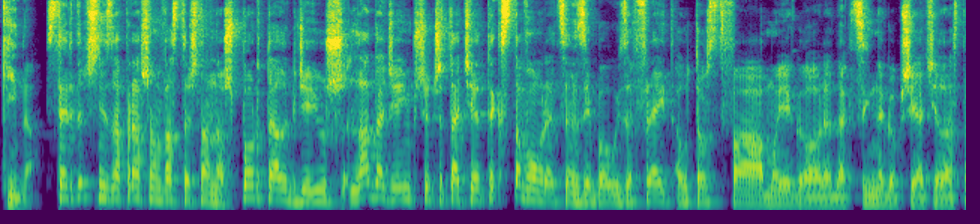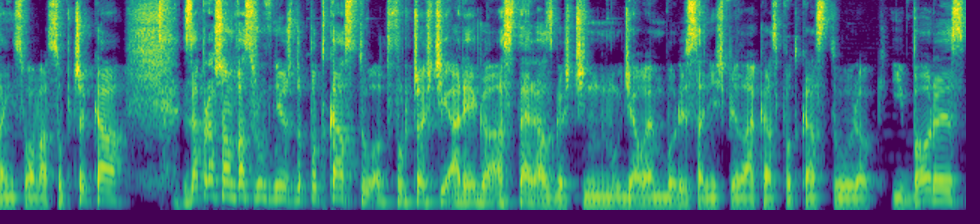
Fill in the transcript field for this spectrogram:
kina. Serdecznie zapraszam Was też na nasz portal, gdzie już lada dzień przeczytacie tekstową recenzję Bowie's Afraid autorstwa mojego redakcyjnego przyjaciela Stanisława Sobczyka. Zapraszam Was również do podcastu o twórczości Ariego Astera z gościnnym udziałem Borysa Nieśpielaka z podcastu Rok i Borys.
